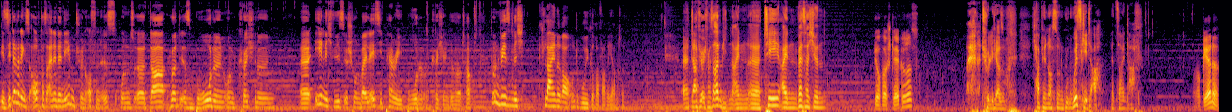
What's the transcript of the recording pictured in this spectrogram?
Ihr seht allerdings auch, dass eine der Nebentüren offen ist und äh, da hört ihr es brodeln und köcheln Äh, ähnlich wie es ihr schon bei Lacey Perry brodeln und köcheln gehört habt, nur in wesentlich kleinerer und ruhigerer Variante. Äh, darf ich euch was anbieten? Einen äh, Tee, ein Wässerchen? Ja, was Stärkeres? Ja, natürlich, also ich habe hier noch so einen guten Whisky da, wenn es sein darf. Oh, gerne.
